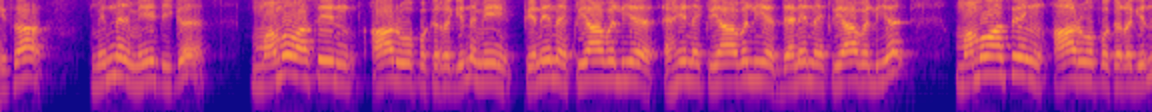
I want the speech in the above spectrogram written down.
නිසා මෙන්න මේ ටික මම වශයෙන් ආරෝප කරගෙන මේ පෙනෙන ක්‍රියාවලිය ඇහෙන ක්‍රියාවලිය දැනෙන ක්‍රියාවලිය මම වශයෙන් ආරෝප කරගෙන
